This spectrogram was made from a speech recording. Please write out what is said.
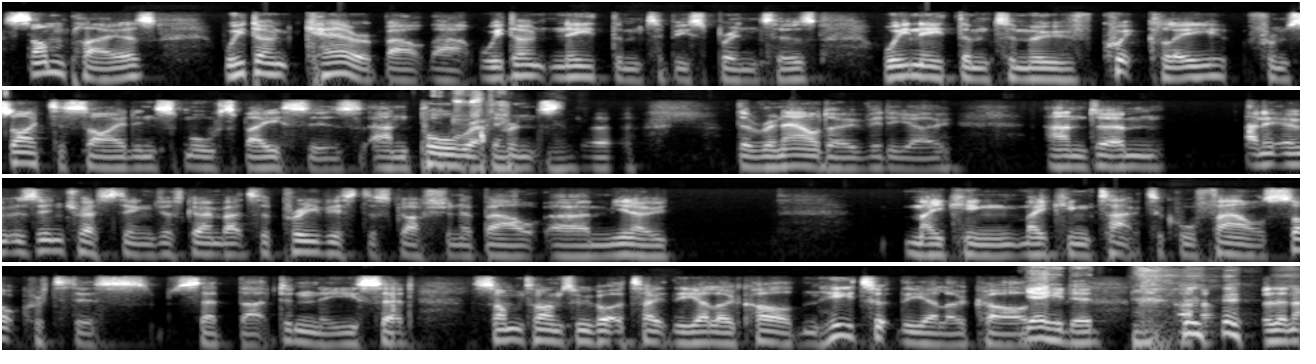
Some players, we don't care about that. We don't need them to be sprinters. We need them to move quickly from side to side in small spaces. And Paul referenced the, the Ronaldo video, and um, and it, it was interesting. Just going back to the previous discussion about um, you know making making tactical fouls. Sokratis said that, didn't he? He said sometimes we've got to take the yellow card, and he took the yellow card. Yeah, he did. Uh, but then,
